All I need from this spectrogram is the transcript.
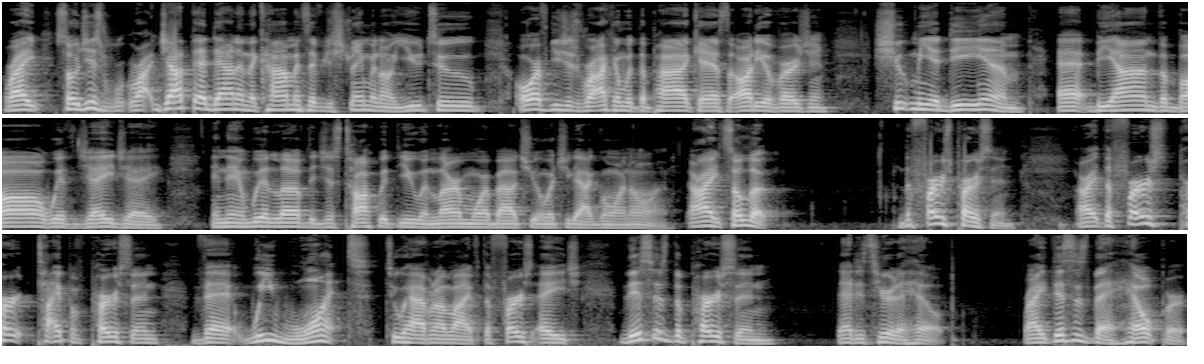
right? So just jot that down in the comments if you're streaming on YouTube or if you're just rocking with the podcast, the audio version. Shoot me a DM at Beyond the Ball with JJ, and then we'd love to just talk with you and learn more about you and what you got going on. All right, so look, the first person, all right, the first type of person that we want to have in our life, the first H, this is the person that is here to help right? This is the helper.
